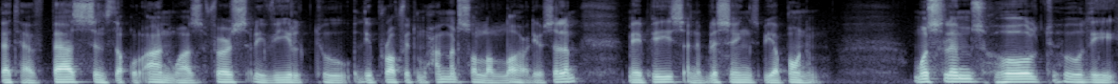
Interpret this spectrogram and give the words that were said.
that have passed since the Quran was first revealed to the Prophet Muhammad sallallahu wasallam. May peace and blessings be upon him. Muslims hold to the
